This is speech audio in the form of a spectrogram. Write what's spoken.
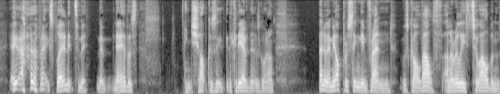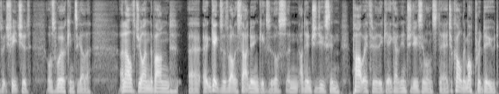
I never explained it to me, my neighbours in shop because they, they, could hear everything that was going on. Anyway, my opera singing friend was called Alf, and I released two albums which featured us working together. And Alf joined the band uh, at gigs as well. He started doing gigs with us, and I'd introduce him partway through the gig. I'd introduce him on stage. I called him Opera Dude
